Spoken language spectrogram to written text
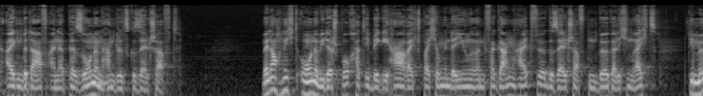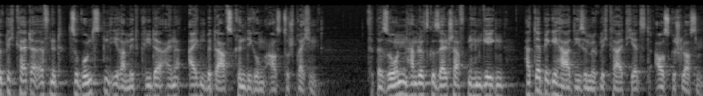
Eigenbedarf einer Personenhandelsgesellschaft Wenn auch nicht ohne Widerspruch hat die BgH-Rechtsprechung in der jüngeren Vergangenheit für Gesellschaften bürgerlichen Rechts die Möglichkeit eröffnet, zugunsten ihrer Mitglieder eine Eigenbedarfskündigung auszusprechen. Für Personenhandelsgesellschaften hingegen hat der BgH diese Möglichkeit jetzt ausgeschlossen.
